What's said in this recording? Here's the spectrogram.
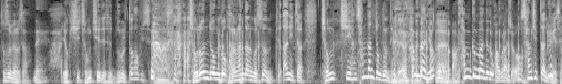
손수 변호사. 네. 아, 역시 정치에 대해서 눈을 떠가고 있어요. 저런 정도 발언한다는 것은 대단히 있잖아. 정치 한 3단 정도는 된 거야. 3단이요? 네. 아, 3급만 돼도 과분하죠. 30단 중에서.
